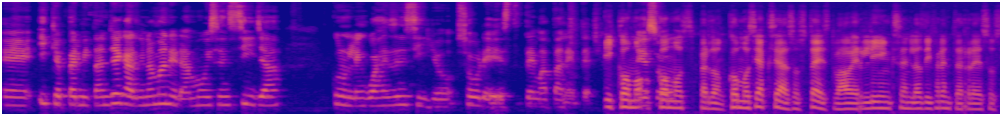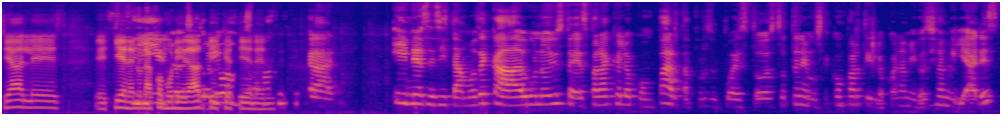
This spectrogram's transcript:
eh, y que permitan llegar de una manera muy sencilla con un lenguaje sencillo sobre este tema tan etéreo. ¿Y cómo, cómo, perdón, cómo se accede a esos test? ¿Va a haber links en las diferentes redes sociales? Eh, ¿Tienen una comunidad que tienen...? Y necesitamos de cada uno de ustedes para que lo comparta, por supuesto. Esto tenemos que compartirlo con amigos y familiares.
